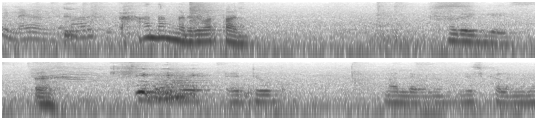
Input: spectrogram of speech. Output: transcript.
പിന്നെ അതങ്ങനെ ഏ. ഏറ്റവും നല്ലവനും നിഷ്കളങ്കനും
